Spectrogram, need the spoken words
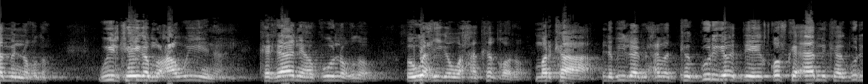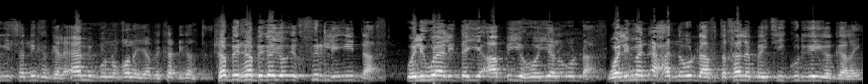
آمن نقضه ويل كيجا معاوينا كراني هكون نقضه ووحي جا وحكة قرا مركا النبي الله محمد كجور جا ده قف كآمن كجور عيسى نك قاله آمن بنقضنا يا بكر دكان ربي ربي جا يغفر لي إيدنا ولوالدي أبي هو ين ولي من أحد نودنا في دخل بيتي جور جيجا قاله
